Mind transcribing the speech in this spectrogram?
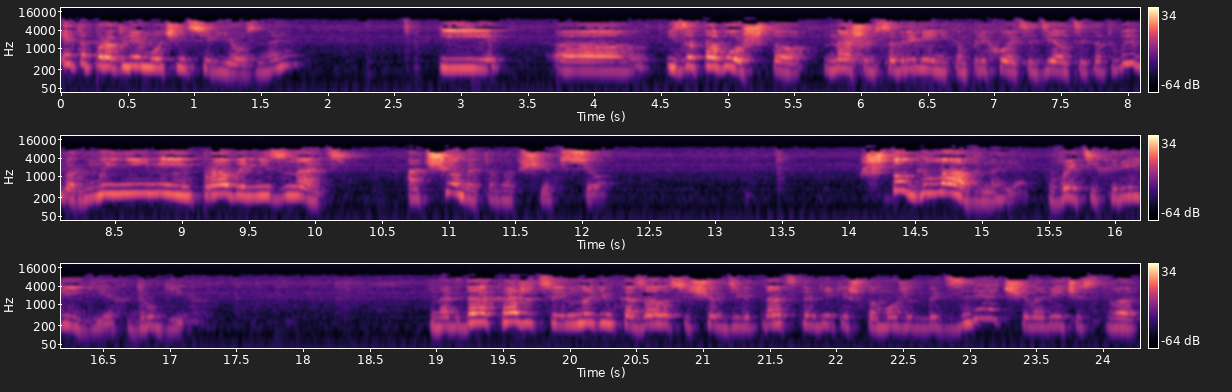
Эта проблема очень серьезная. И э, из-за того, что нашим современникам приходится делать этот выбор, мы не имеем права не знать, о чем это вообще все. Что главное в этих религиях других? Иногда кажется, и многим казалось еще в XIX веке, что, может быть, зря человечество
